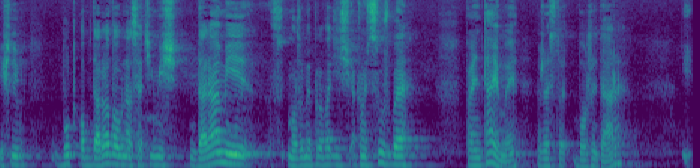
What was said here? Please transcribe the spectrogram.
Jeśli Bóg obdarował nas jakimiś darami, możemy prowadzić jakąś służbę, pamiętajmy, że jest to Boży dar i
